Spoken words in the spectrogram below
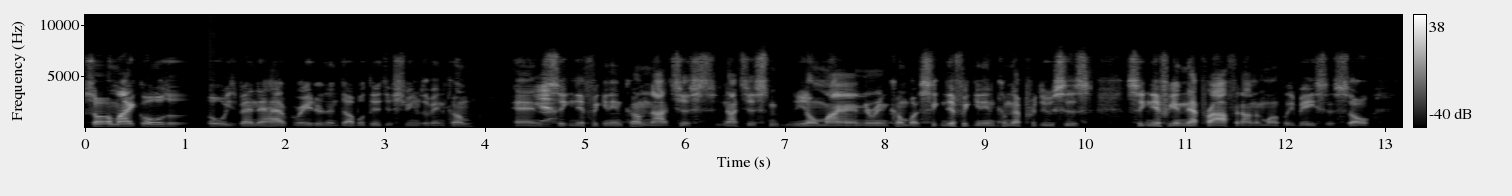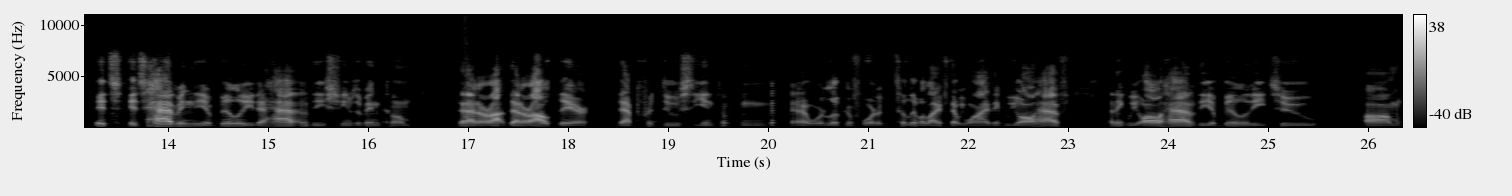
So my goal has always been to have greater than double digit streams of income and Yeah. significant income, not just not just you know minor income, but significant income that produces significant net profit on a monthly basis. So it's it's having the ability to have these streams of income that are out that are out there that produce the income that we're looking for to, to live a life that we want. I think we all have I think we all have the ability to um,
